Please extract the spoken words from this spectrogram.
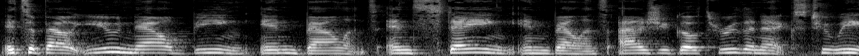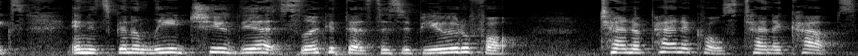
It's about you now being in balance and staying in balance as you go through the next two weeks. And it's going to lead to this. Look at this. This is beautiful. Ten of Pentacles, Ten of Cups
